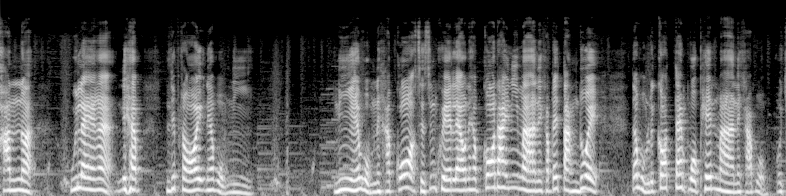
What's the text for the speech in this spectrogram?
พันอะวิแรงอะนี่ครับเรียบร้อยนะครับผมนี่นี่ไงครับผมนะครับก็เสร็จสิ้นเควสแล้วนะครับก็ได้นี่มานะครับได้ตังค์ด้วยแล้วผมแล้วก็แต้มโอเพนมานะครับผมโอเค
